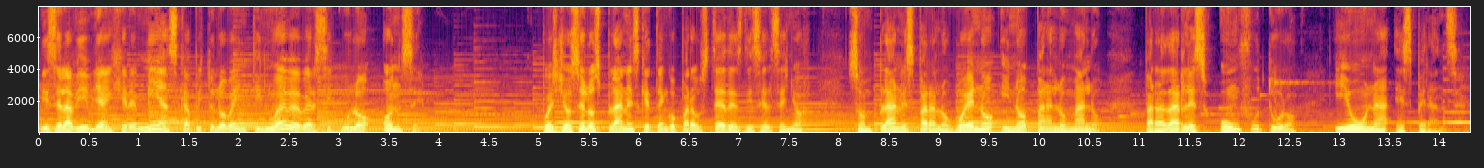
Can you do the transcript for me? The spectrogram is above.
dice la Biblia en Jeremías capítulo 29 versículo 11. Pues yo sé los planes que tengo para ustedes, dice el Señor. Son planes para lo bueno y no para lo malo, para darles un futuro y una esperanza.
